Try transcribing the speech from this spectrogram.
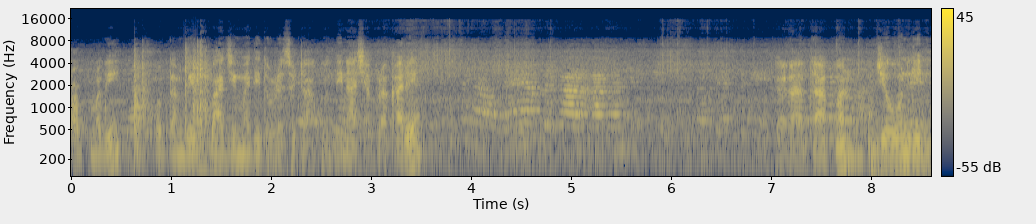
पापमध्ये कोथिंबीर भाजीमध्ये थोडंसं टाकून देईन अशा प्रकारे. तर आता आपण जेवून घेईन.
